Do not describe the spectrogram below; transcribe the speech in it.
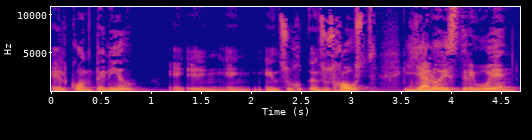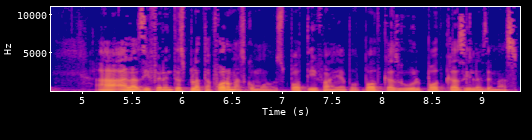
el contenido en, en, en, en sus hosts y ya lo distribuyen a, a, las diferentes plataformas como Spotify, Apple Podcasts, Google Podcasts y las demás.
